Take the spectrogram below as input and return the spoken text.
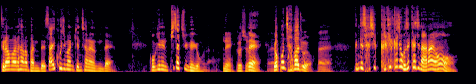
드라마를 하나 봤는데 사이코지만 괜찮았는데 거기는 피자집 배경으로 나와요. 네. 그렇죠. 네. 몇번 잡아줘요. 네. 근데 사실 그렇게까지 어색하진 않아요.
